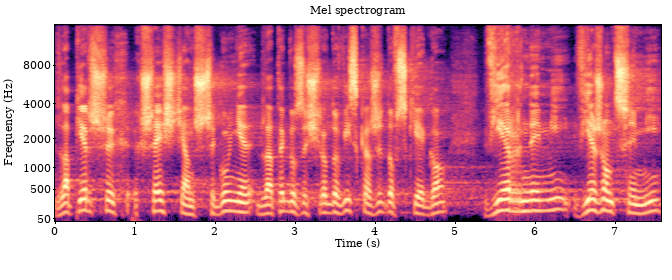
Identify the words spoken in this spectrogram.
dla pierwszych chrześcijan, szczególnie dla tego ze środowiska żydowskiego, wiernymi, wierzącymi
